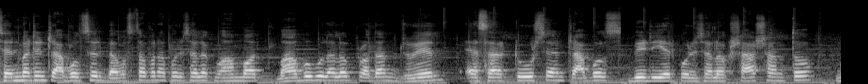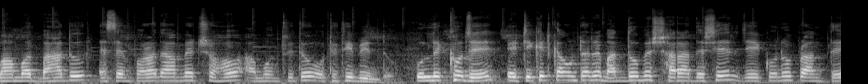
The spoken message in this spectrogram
সেন্ট মার্টিন ট্রাভেলসের ব্যবস্থাপনা পরিচালক Mohammad Mahbubul Alam Pradhan Jewel, S R tours and travels BD এর পরিচালক শাহ শান্ত মোহাম্মদ বাহাদুর, এস এম ফরাদ আহমেদ সহ আমন্ত্রিত অতিথিবৃন্দ। উল্লেখ্য যে, এই টিকিট কাউন্টারের মাধ্যমে সারা দেশের যে কোনো প্রান্তে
